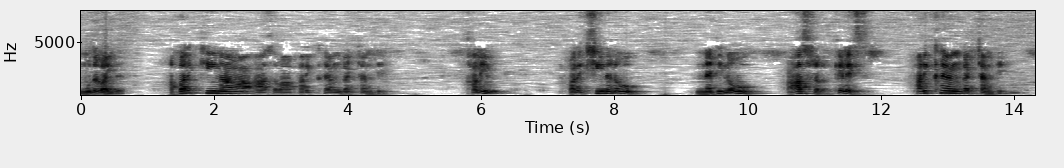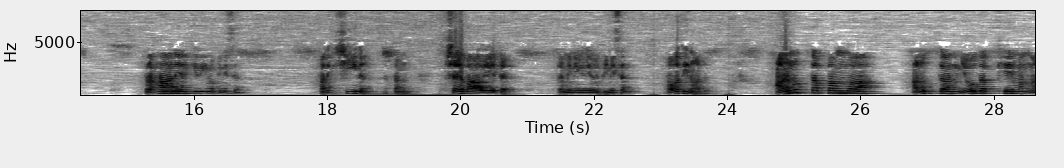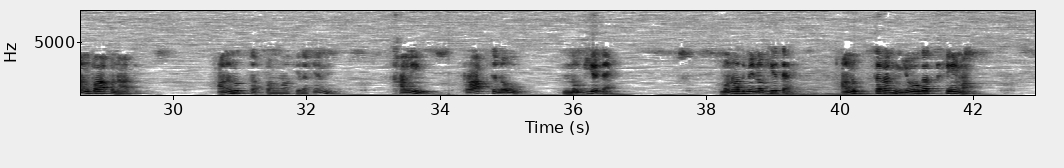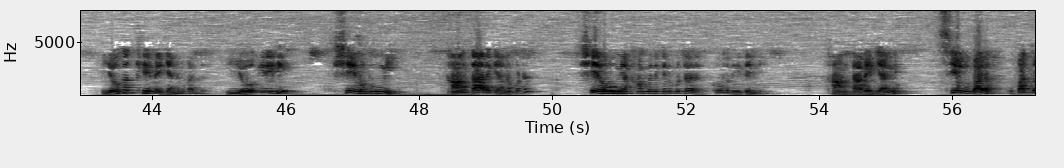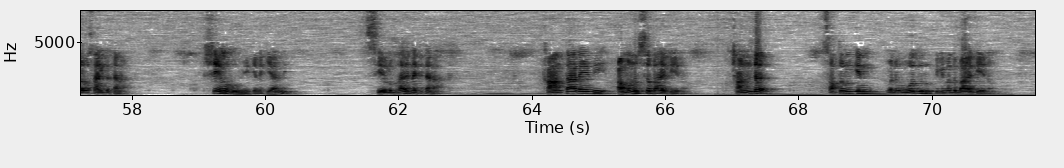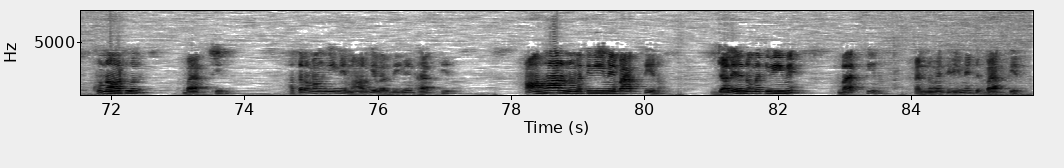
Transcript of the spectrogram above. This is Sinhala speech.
මුදවයිද? අපරික්ඛීනාවා ආසවා පරික්ඛයන් ගච්ඡanti. කලින් පරික්ෂීන නො වූ නැති නො වූ ආශ්‍රව කෙලෙස් පරික්ඛයන් ගච්ඡanti. ප්‍රහාණය කිරීම පිණිස පරික්ෂීන නැත්නම් ක්ෂයභාවයට පැමිණීම පිණිස පවතිනවද අනුත්තප්පම් වා අනුත්තරං යෝගක්ඛේමං අනුපාපනාති අනනුත්තප්පම් වා කියලා කියන්නේ කලින් પ્રાપ્ત නො වූ නොගිය තැන් මොනවද මේ නොගිය තැන් අනුත්තරං යෝගක්ඛේමං යෝගක්ඛේමය කියන්නේ මොකද්ද යෝගයේහි ෂේම භූමි කාන්තාරයක යනකොට ෂේම භූමියක් හම්බෙන කෙනෙකුට කොහොමද හිතෙන්නේ? කාන්තාරය කියන්නේ සියලු බය උපද්‍රව සහිත තැනක්. ෂේම භූමිය කියලා කියන්නේ සියලු භය නැති තැනක්. කාන්තාරයේදී අමනුෂ්‍ය භය තියෙනවා. ඡණ්ඩ සතුන්ගෙන් වන උවදුරු පිළිබඳ බය තියෙනවා. කුණාටු වල බයක් තියෙනවා. අතරමං වීමේ මාර්ගය වැරදීමේ භයක් තියෙනවා. ආහාර නොමැතිවීමේ බයක් තියෙනවා. ජලය නොමැතිවීමේ බයක් තියෙනවා. පැන් නොමැතිවීමේ බයක් තියෙනවා.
